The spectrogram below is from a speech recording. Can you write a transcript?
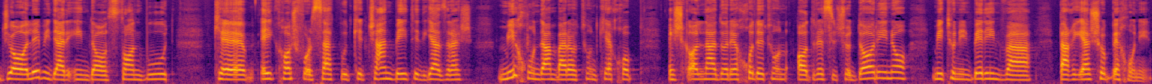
جالبی در این داستان بود که ای کاش فرصت بود که چند بیت دیگه ازش میخوندم براتون که خب اشکال نداره خودتون آدرسشو دارین و می‌تونین برین و بقیهش رو بخونین.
